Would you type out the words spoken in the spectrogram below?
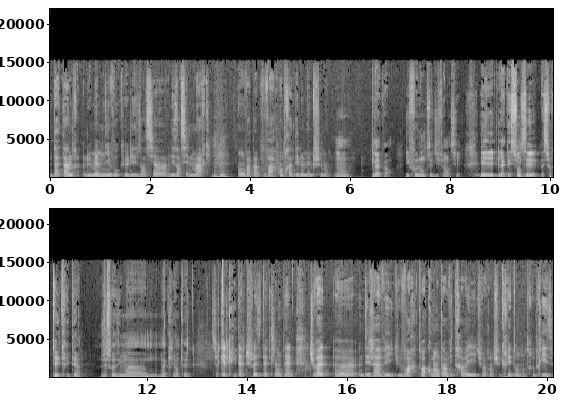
d'atteindre le même niveau que les, anciens, les anciennes marques, mhm. on va pas pouvoir emprunter le même chemin. Mhm. D'accord. Il faut donc se différencier. Et la question, c'est sur quels critères je choisis ma, ma clientèle? Sur quels critères tu choisis ta clientèle, tu vas euh, déjà voir toi comment tu as envie de travailler. Tu vois, quand tu crées ton entreprise,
